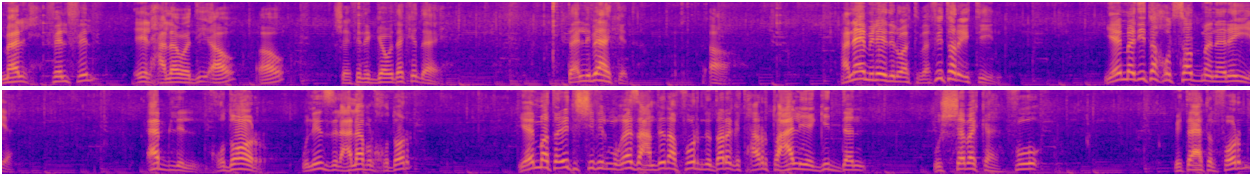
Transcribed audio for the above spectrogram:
ملح فلفل. إيه الحلاوة دي؟ اهو اهو. شايفين الجو ده كده اهي. تقلبيها كده. آه. هنعمل إيه دلوقتي بقى؟ في طريقتين. يا اما دي تاخد صدمة نارية قبل الخضار وننزل عليها بالخضار. يا اما طريقة الشيف المغازي عندنا فرن درجة حرارته عالية جدا والشبكة فوق. بتاعة الفرن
